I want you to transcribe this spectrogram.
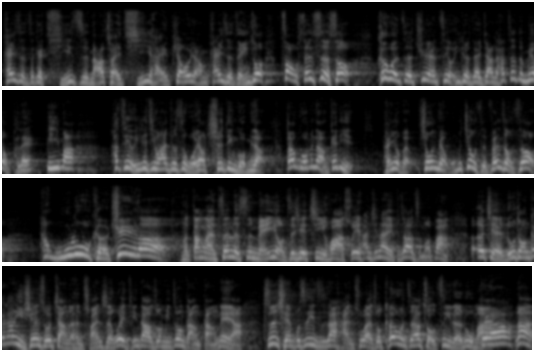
开始这个旗子拿出来，旗海飘扬，开始等于说造声势的时候，柯文哲居然只有一个人在家里，他真的没有 Plan B 吗？他只有一个计划，就是我要吃定国民党。当国民党跟你朋友们、兄弟们，我们就此分手之后。他无路可去了，当然真的是没有这些计划，所以他现在也不知道怎么办。而且，如同刚刚宇轩所讲的很传神，我也听到说，民众党党内啊，之前不是一直在喊出来说柯文哲要走自己的路吗？对啊，那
